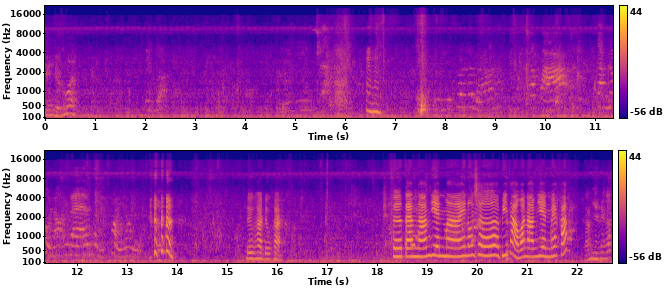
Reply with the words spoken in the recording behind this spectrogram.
ดึงเดี๋ยวรั่วดีกว่าอื้อหือ ตาตาจำหนูนอนแดงเหมือนหอยหน่อยอะ ดูค่ะดูค่ะเชอแตมน้ำเย็นไหมน้องเชอพี่ถามว่าน้ำเย็นไหมคะ น้ำเย็นไหมครับ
